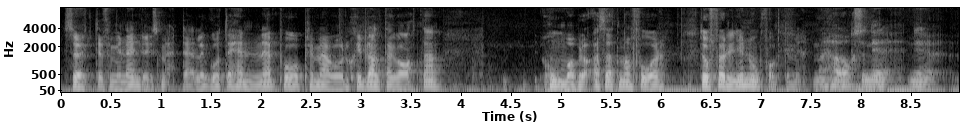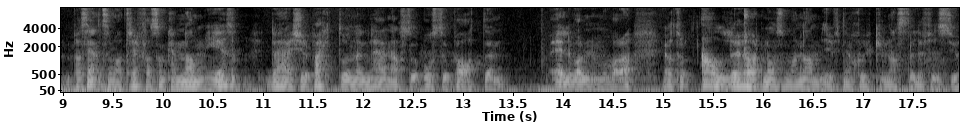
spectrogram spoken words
sökte för min ländryggsmärta. Eller gå till henne på primärvård Gibraltargatan. Hon var bra. Alltså att man får... Då följer nog folk det mer. Man hör också en del, en del patienter som har träffat som kan namnge den här kiropraktorn, den här oste- osteopaten eller vad det nu må vara. Jag tror aldrig hört någon som har namngivit en sjukgymnast eller fysio.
